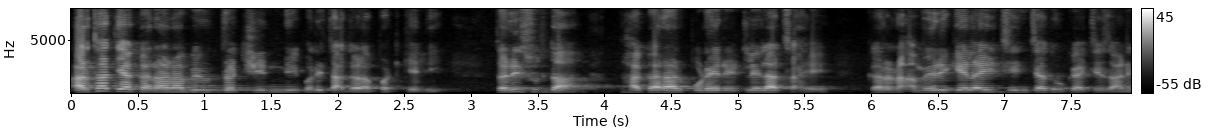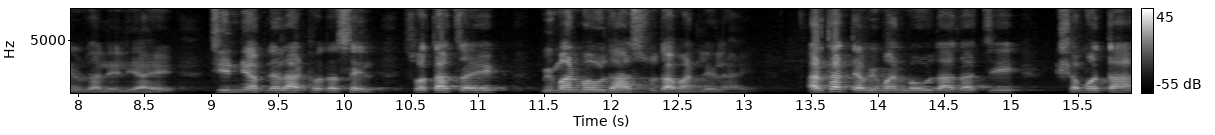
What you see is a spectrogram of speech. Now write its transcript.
अर्थात या कराराविरुद्ध चीननी बरीच आदळापट केली तरीसुद्धा हा करार पुढे रेटलेलाच आहे कारण अमेरिकेलाही चीनच्या धोक्याची जाणीव झालेली आहे. चीनने आपल्याला आठवत असेल स्वतःचं एक विमानवाहू जहाजसुद्धा बांधलेलं आहे. अर्थात त्या विमानवाहू जहाजाची क्षमता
